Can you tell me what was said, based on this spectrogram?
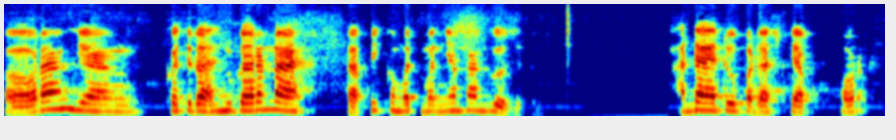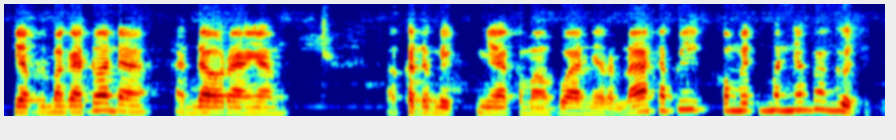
orang yang kecerdasan juga rendah, tapi komitmennya bagus. Ada itu pada setiap setiap lembaga itu ada ada orang yang akademiknya kemampuannya rendah, tapi komitmennya bagus. Itu,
